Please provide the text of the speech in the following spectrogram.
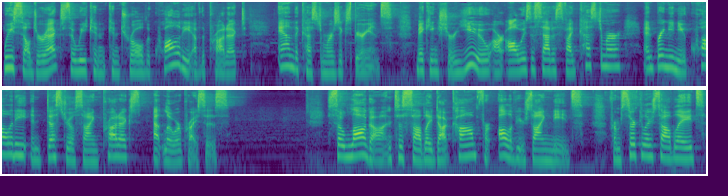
We sell direct so we can control the quality of the product and the customer's experience, making sure you are always a satisfied customer and bringing you quality industrial sawing products at lower prices. So log on to sawblade.com for all of your sawing needs, from circular saw blades,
